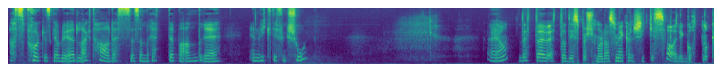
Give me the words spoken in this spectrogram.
at språket skal bli ødelagt? Har disse som retter på andre, en viktig funksjon? Ja, dette er jo et av de spørsmåla som jeg kanskje ikke svarer godt nok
